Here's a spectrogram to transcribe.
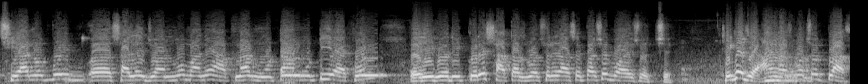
ছিয়ানব্বই সালে জন্ম মানে আপনার মোটামুটি এখন এদিক ওদিক করে সাতাশ বছরের আশেপাশে বয়স হচ্ছে। ঠিক আছে? আঠাশ বছর প্লাস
